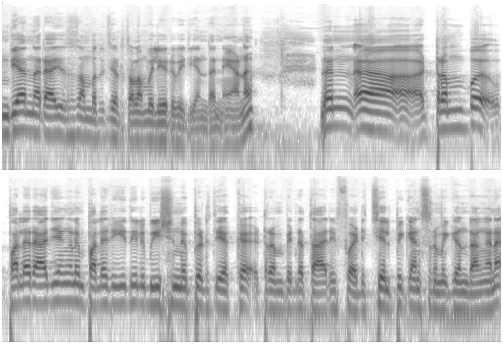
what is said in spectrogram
ഇന്ത്യ എന്ന രാജ്യത്തെ സംബന്ധിച്ചിടത്തോളം വലിയൊരു വിജയം തന്നെയാണ്. ദെൻ ട്രംപ് പല രാജ്യങ്ങളെയും പല രീതിയിൽ ഭീഷണിപ്പെടുത്തിയൊക്കെ ട്രംപിന്റെ താരിഫ് അടിച്ചേൽപ്പിക്കാൻ ശ്രമിക്കുന്നുണ്ട്. അങ്ങനെ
